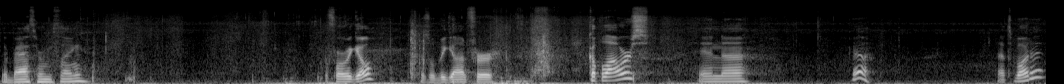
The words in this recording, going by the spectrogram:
their bathroom thing? Before we go because we'll be gone for a couple hours and uh, yeah. That's about it.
